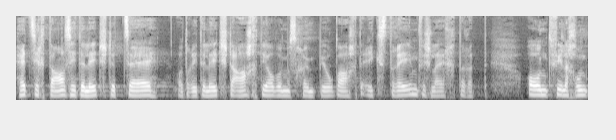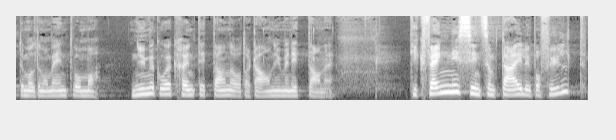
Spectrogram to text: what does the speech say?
hat sich das in den letzten zehn oder in den letzten acht Jahren, wo man es beobachten können, extrem verschlechtert. Und vielleicht kommt einmal der Moment, wo man nicht mehr gut könnte oder gar nicht mehr nicht Die Gefängnisse sind zum Teil überfüllt,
